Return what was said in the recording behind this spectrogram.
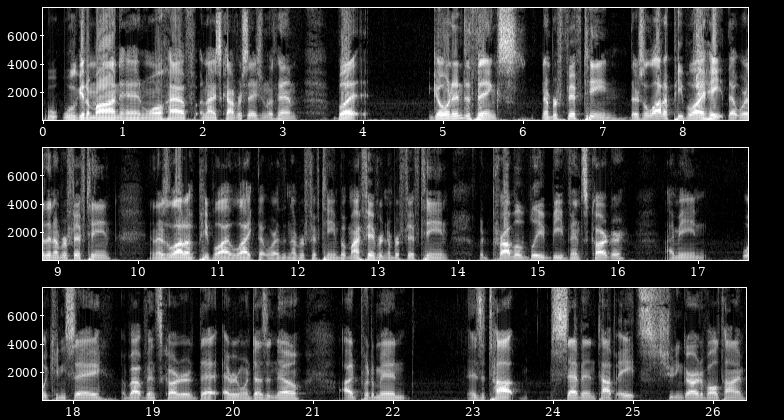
we'll, we'll get him on and we'll have a nice conversation with him. But going into things, number fifteen. There's a lot of people I hate that wear the number fifteen, and there's a lot of people I like that wear the number fifteen. But my favorite number fifteen would probably be Vince Carter. I mean, what can you say about Vince Carter that everyone doesn't know? I'd put him in is a top seven, top eight shooting guard of all time.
